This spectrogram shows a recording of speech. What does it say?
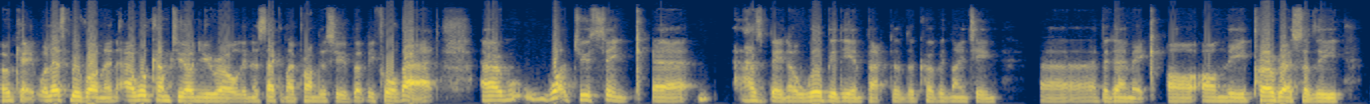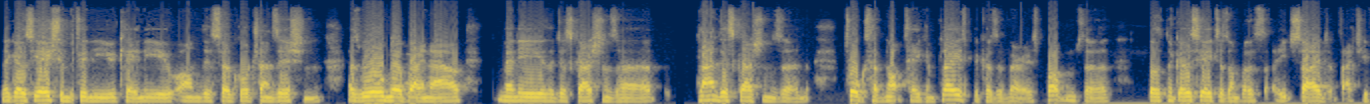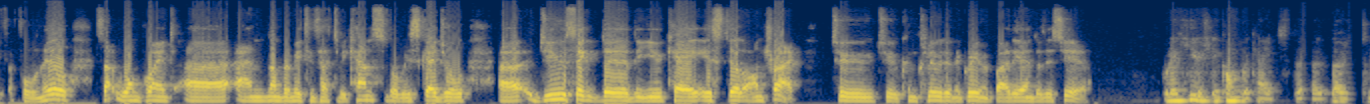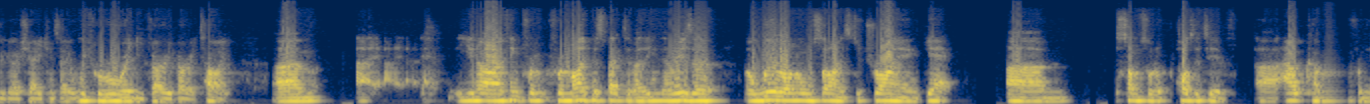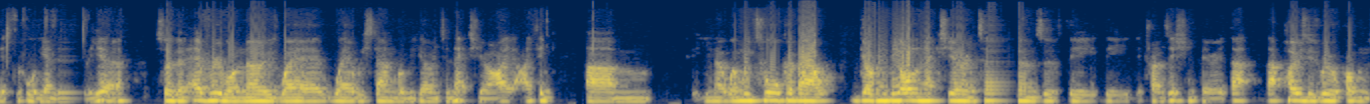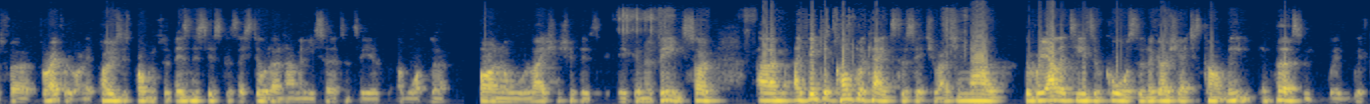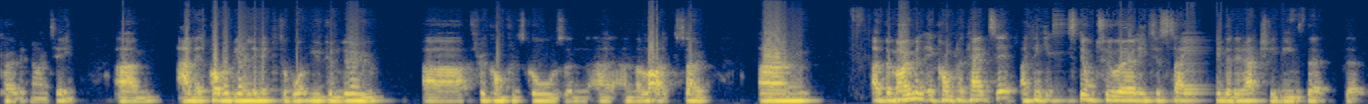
Okay, well, let's move on, and I will come to your new role in a second, I promise you. But before that, um, what do you think uh, has been or will be the impact of the COVID 19 uh, epidemic on the progress of the negotiation between the UK and EU on the so called transition? As we all know by now, many of the discussions are planned discussions and talks have not taken place because of various problems. Uh, both negotiators on both each side have actually fallen ill at one point, uh, and a number of meetings had to be cancelled or rescheduled. Uh, do you think the, the UK is still on track to, to conclude an agreement by the end of this year? Well, it hugely complicates the, those negotiations, uh, which were already very, very tight. Um, I, you know, I think from, from my perspective, I think there is a, a will on all sides to try and get um, some sort of positive uh, outcome from this before the end of the year, so that everyone knows where where we stand when we go into next year. I, I think um, you know when we talk about going beyond next year in terms of the, the, the transition period, that that poses real problems for, for everyone. It poses problems for businesses because they still don't have any certainty of, of what the final relationship is, is going to be. So um, I think it complicates the situation. Now, the reality is, of course, the negotiators can't meet in person with, with COVID 19. Um, and there's probably a limit to what you can do uh, through conference calls and, uh, and the like. So, um, at the moment, it complicates it. I think it's still too early to say that it actually means that, that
